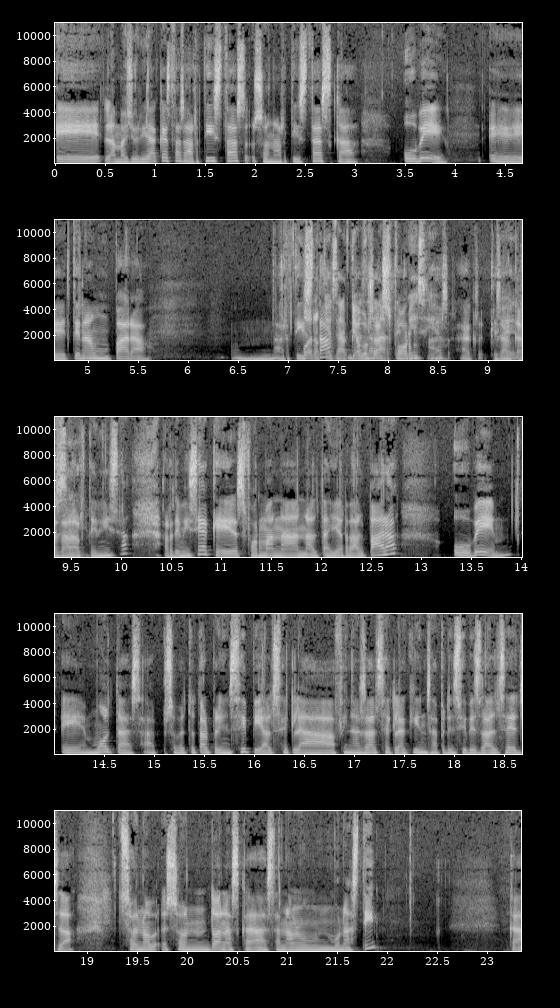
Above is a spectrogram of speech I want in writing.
Eh, la majoria d'aquestes artistes són artistes que o bé eh, tenen un pare mm, artista, Bueno, que llavors es formen, que és el cas de l'Artemisia, Artemisia, que es formen en el taller del pare, o bé eh, moltes, eh, sobretot al principi, al segle, a finals del segle XV, a principis del XVI, són, són dones que estan en un monestir, que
